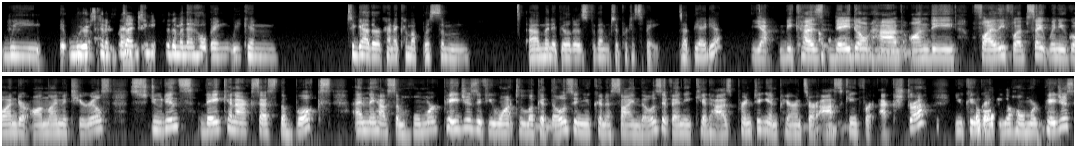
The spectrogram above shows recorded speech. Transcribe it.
We it- we're just kind of presenting it to them and then hoping we can together kind of come up with some uh, manipulatives for them to participate. Is that the idea? Yeah, because they don't have on the Flyleaf website when you go under online materials, students they can access the books and they have some homework pages if you want to look at those and you can assign those if any kid has printing and parents are asking for extra, you can go to the homework pages,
